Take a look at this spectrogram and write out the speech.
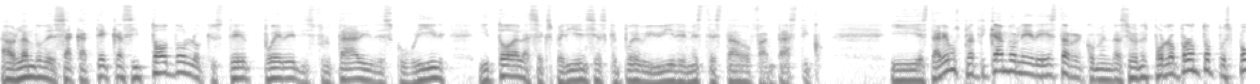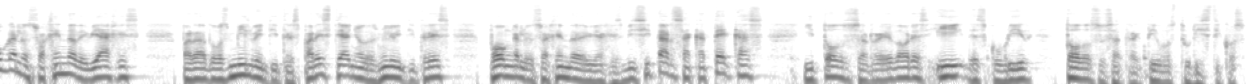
hablando de Zacatecas y todo lo que usted puede disfrutar y descubrir y todas las experiencias que puede vivir en este estado fantástico y estaremos platicándole de estas recomendaciones. Por lo pronto, pues póngalo en su agenda de viajes para 2023. Para este año 2023, póngalo en su agenda de viajes. Visitar Zacatecas y todos sus alrededores y descubrir todos sus atractivos turísticos.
